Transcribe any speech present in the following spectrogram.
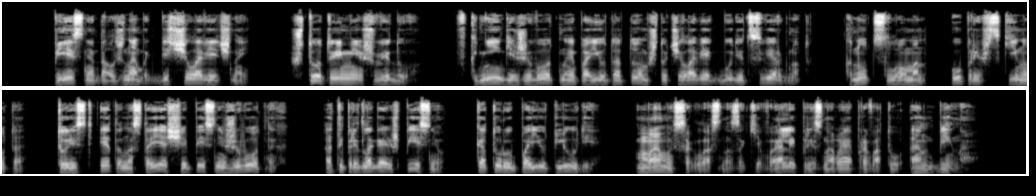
Песня должна быть бесчеловечной. Что ты имеешь в виду? В книге животные поют о том, что человек будет свергнут, кнут сломан, упряжь скинута. То есть это настоящая песня животных, а ты предлагаешь песню, которую поют люди. Мамы согласно закивали, признавая правоту Анбина.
